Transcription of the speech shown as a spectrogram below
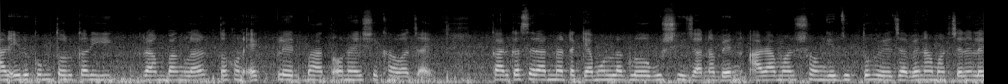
আর এরকম তরকারি গ্রাম বাংলার, তখন এক প্লেট ভাত অনায়াসে খাওয়া যায়। কার কাছে রান্নাটা কেমন লাগল অবশ্যই জানাবেন। আর আমার সঙ্গে যুক্ত হয়ে যাবেন আমার চ্যানেলে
